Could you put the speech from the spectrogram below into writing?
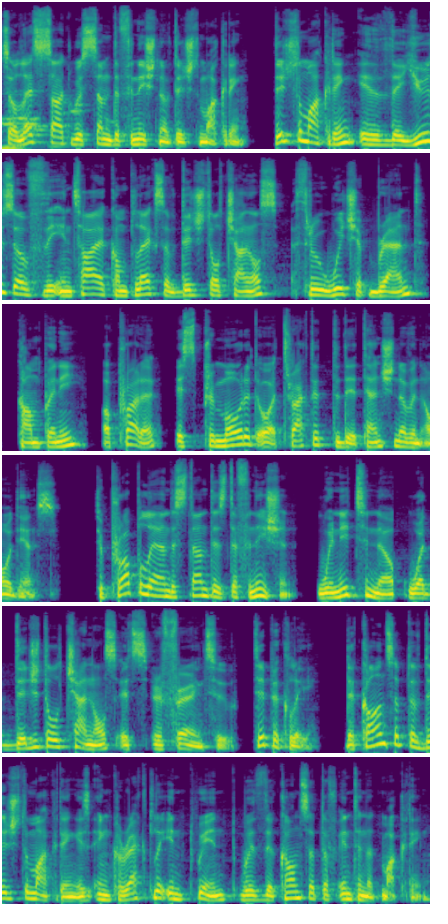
So let's start with some definition of digital marketing. Digital marketing is the use of the entire complex of digital channels through which a brand, company, or product is promoted or attracted to the attention of an audience. To properly understand this definition, we need to know what digital channels it's referring to. Typically, the concept of digital marketing is incorrectly entwined with the concept of internet marketing.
